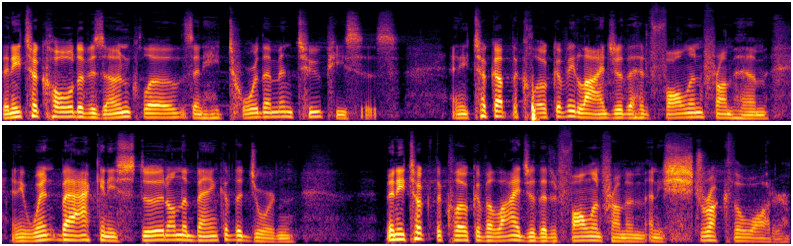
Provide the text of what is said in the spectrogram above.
Then he took hold of his own clothes and he tore them in two pieces. And he took up the cloak of Elijah that had fallen from him, and he went back and he stood on the bank of the Jordan. Then he took the cloak of Elijah that had fallen from him, and he struck the water,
